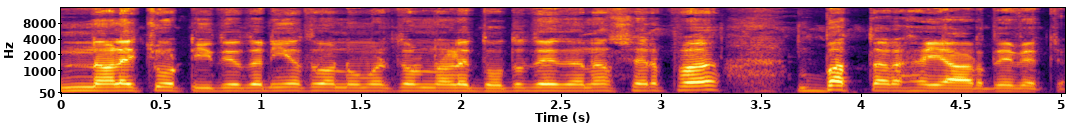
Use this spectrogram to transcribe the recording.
ਨਾਲੇ ਝੋਟੀ ਦੇ ਦੇਣੀ ਆ, ਤੁਹਾਨੂੰ ਮਤਲਬ ਨਾਲੇ ਦੁੱਧ ਦੇ ਦੇਣਾ ਸਿਰਫ 72000 ਦੇ ਵਿੱਚ।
